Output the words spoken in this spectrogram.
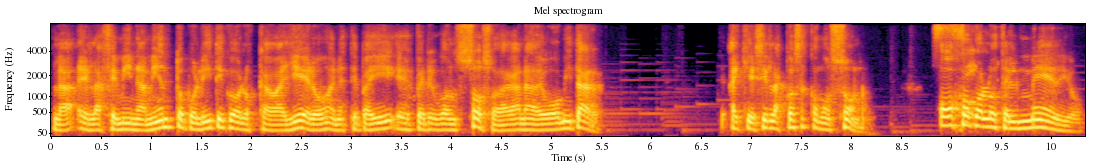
el afeminamiento político de los caballeros en este país es vergonzoso, da gana de vomitar. Hay que decir las cosas como son. Ojo con los del medio,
